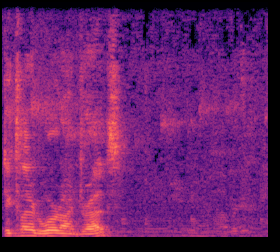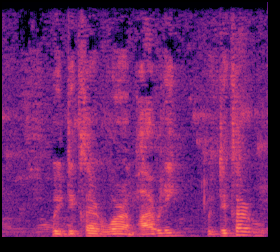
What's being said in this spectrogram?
Declared war on drugs. We've declared war on poverty. We've declared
